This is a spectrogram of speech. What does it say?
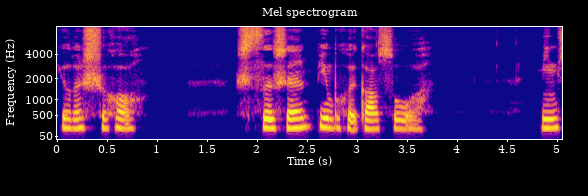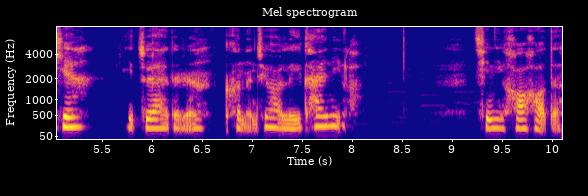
有的时候。死神并不会告诉我，明天你最爱的人可能就要离开你了，请你好好的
